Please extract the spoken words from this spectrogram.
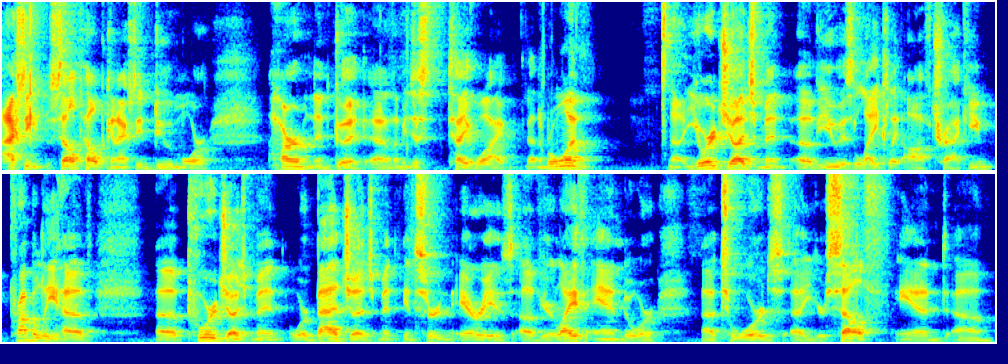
Actually, self-help can actually do more harm than good. Uh, let me just tell you why. Uh, number one, uh, your judgment of you is likely off track. You probably have uh, poor judgment or bad judgment in certain areas of your life and or uh, towards uh, yourself and um,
